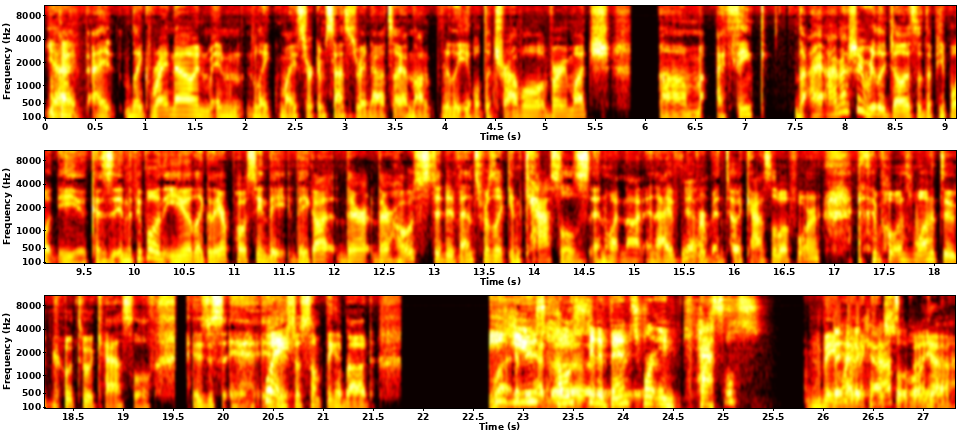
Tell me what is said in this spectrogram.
Yeah, Okay. I, I like right now in in like my circumstances right now, it's like I'm not really able to travel very much. Um, I think the, I, I'm actually really jealous of the people in EU because in the people in EU, like they were posting, they they got their their hosted events was like in castles and whatnot, and I've never been to a castle before, and I've always wanted to go to a castle. It's just eh, Wait. there's just something about What? Yeah, EU's the- hosted events were in castles. they, They had in a castle event. Yeah,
